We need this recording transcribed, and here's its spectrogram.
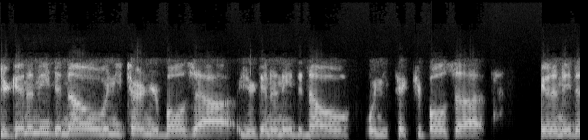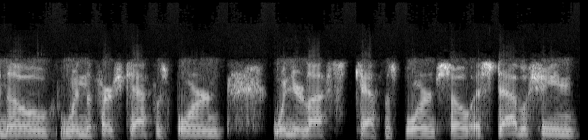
you're going to need to know when you turn your bulls out. You're going to need to know when you pick your bulls up. You're going to need to know when the first calf was born, when your last calf was born. So establishing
